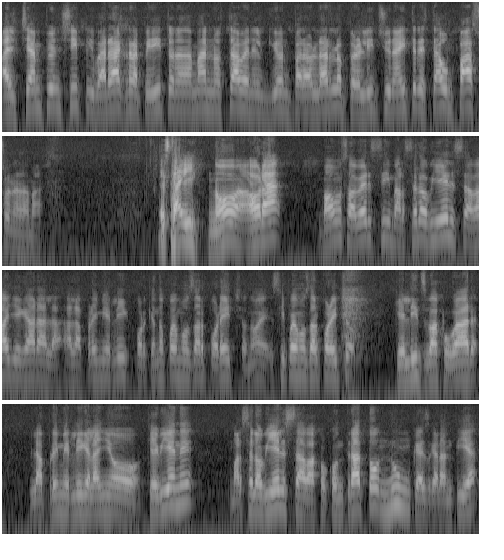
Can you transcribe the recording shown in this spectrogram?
al Championship y Barak rapidito nada más, no estaba en el guion para hablarlo, pero el Leeds United está a un paso nada más. Está ahí, ¿no? Ahora vamos a ver si Marcelo Bielsa va a llegar a la, Premier League, porque no podemos dar por hecho, ¿no? Eh, Sí podemos dar por hecho que Leeds va a jugar la Premier League el año que viene. Marcelo Bielsa bajo contrato nunca es garantía.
